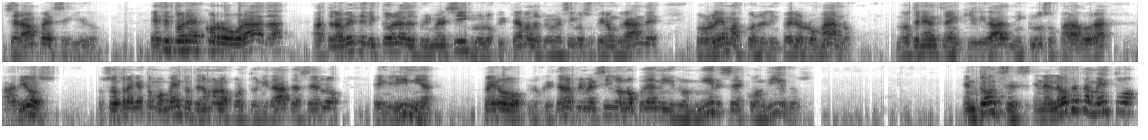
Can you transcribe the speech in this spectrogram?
serán perseguidos. Esta historia es corroborada a través de la historia del primer siglo. Los cristianos del primer siglo sufrieron grandes problemas con el imperio romano. No tenían tranquilidad incluso para adorar a Dios. Nosotros en estos momentos tenemos la oportunidad de hacerlo en línea, pero los cristianos del primer siglo no podían ni reunirse escondidos. Entonces, en el Nuevo Testamento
